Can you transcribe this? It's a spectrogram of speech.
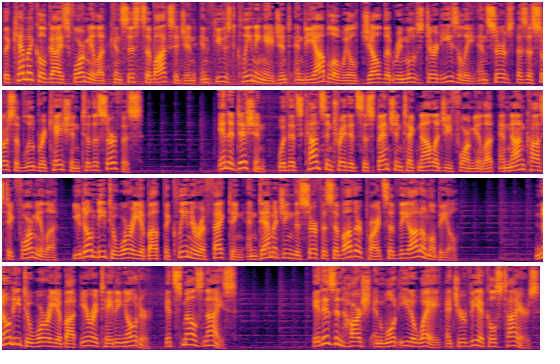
The Chemical Guys formula consists of oxygen-infused cleaning agent and Diablo wheel gel that removes dirt easily and serves as a source of lubrication to the surface. In addition, with its concentrated suspension technology formula and non-caustic formula, you don't need to worry about the cleaner affecting and damaging the surface of other parts of the automobile. No need to worry about irritating odor, it smells nice. It isn't harsh and won't eat away at your vehicle's tires.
